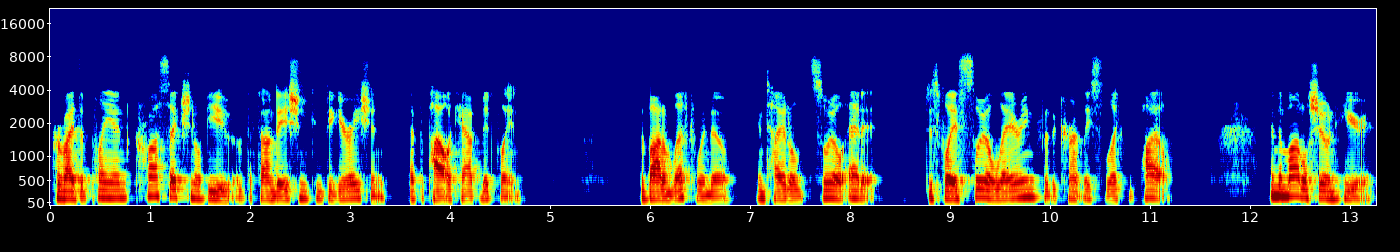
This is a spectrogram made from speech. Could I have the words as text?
provides a planned cross-sectional view of the foundation configuration at the pile cap midplane. The bottom left window, entitled Soil Edit, displays soil layering for the currently selected pile. In the model shown here,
